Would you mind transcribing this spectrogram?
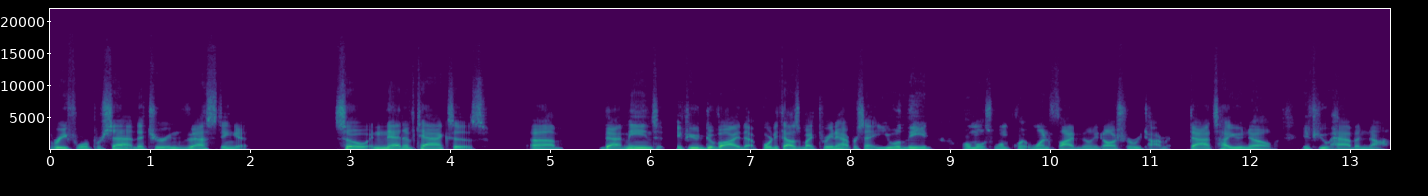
three, 4%, that you're investing it. So net of taxes, uh, that means if you divide that 40,000 by 3.5%, you will need almost $1.15 million for retirement. That's how you know if you have enough.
